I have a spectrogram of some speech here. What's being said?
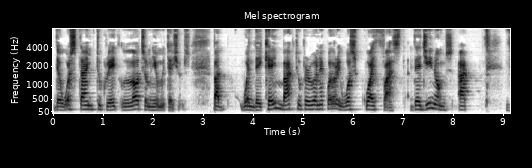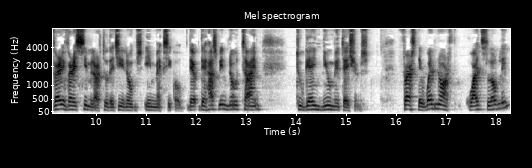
There was time to create lots of new mutations, but when they came back to Peru and Ecuador, it was quite fast. The genomes are very, very similar to the genomes in Mexico. There, there has been no time to gain new mutations. First, they went north quite slowly,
